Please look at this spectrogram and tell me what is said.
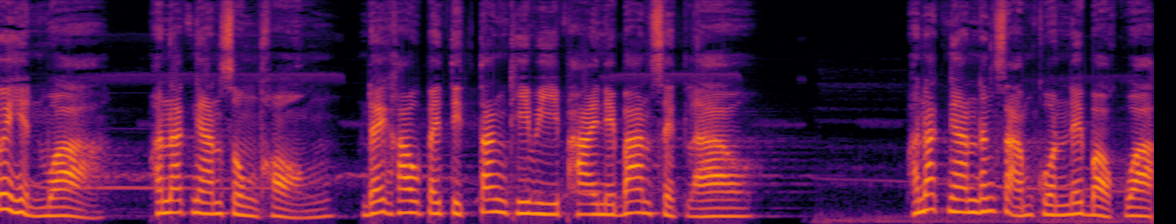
ก็เห็นว่า พนักงานส่งของได้เข้าไปติดตั้งทีวีภายในบ้านเสร็จแล้ว พนักงานทั้งสามคนได้บอกว่า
